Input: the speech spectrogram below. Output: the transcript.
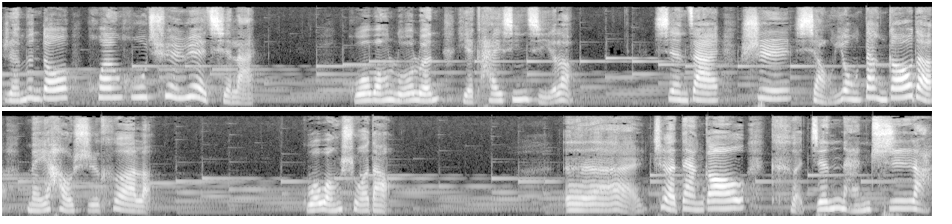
人们都欢呼雀跃起来。国王罗伦也开心极了。现在是享用蛋糕的美好时刻了。国王说道：“呃，这蛋糕可真难吃啊！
